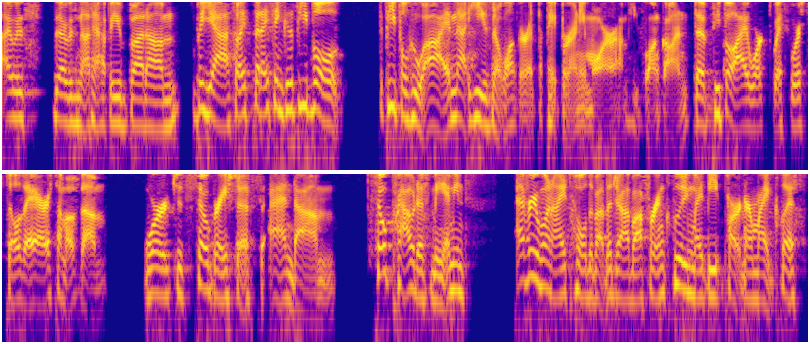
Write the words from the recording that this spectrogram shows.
I was, I was not happy, but, um, but yeah. So I, but I think the people, the people who I, and that he's no longer at the paper anymore. Um, he's long gone. The people I worked with were still there. Some of them were just so gracious and, um, so proud of me. I mean, everyone I told about the job offer, including my beat partner, Mike Klis,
